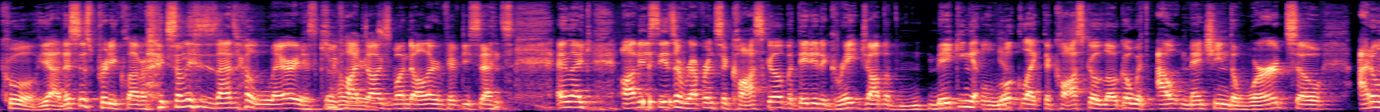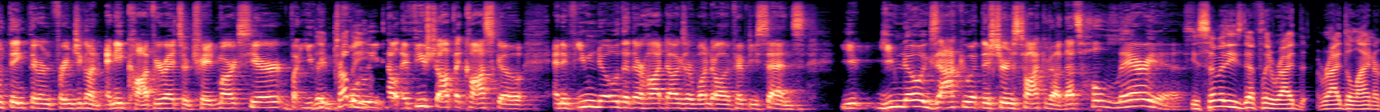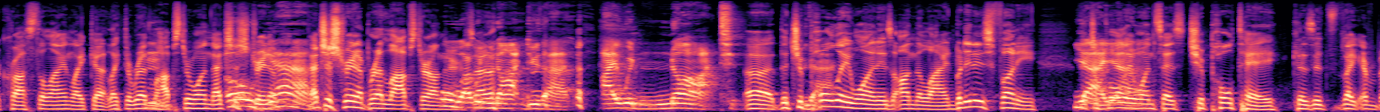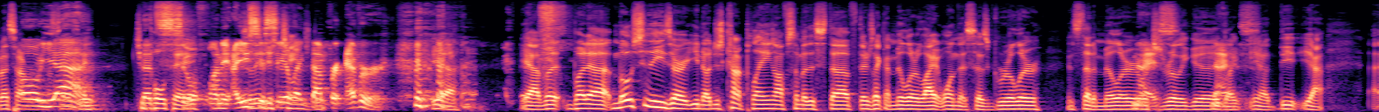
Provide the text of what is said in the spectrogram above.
Cool. Yeah, this is pretty clever. Like some of these designs are hilarious. Keep hot dogs one dollar and fifty cents, and like obviously it's a reference to Costco, but they did a great job of making it look like the Costco logo without mentioning the word. So I don't think they're infringing on any copyrights or trademarks here. But you They can probably- totally tell if you shop at Costco and if you know that their hot dogs are one dollar and fifty cents. You you know exactly what this shirt is talking about. That's hilarious. Yeah, some of these definitely ride ride the line or cross the line, like uh, like the Red Lobster one. That's just Oh, straight yeah. up. That's just straight up Red Lobster on there. Oh, I So would don't- do that. I would not. Uh, the Chipotle one is on the line, but it is funny. The Yeah, Chipotle yeah. one says Chipotle because it's like everybody. That's how Oh yeah. Chipotle. that's so funny. I used they to say it like that it. forever. yeah, yeah, but but uh, most of these are you know just kind of playing off some of this stuff. There's like a Miller Lite one that says Griller instead of Miller, which is really good. Nice. Like yeah, the yeah.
